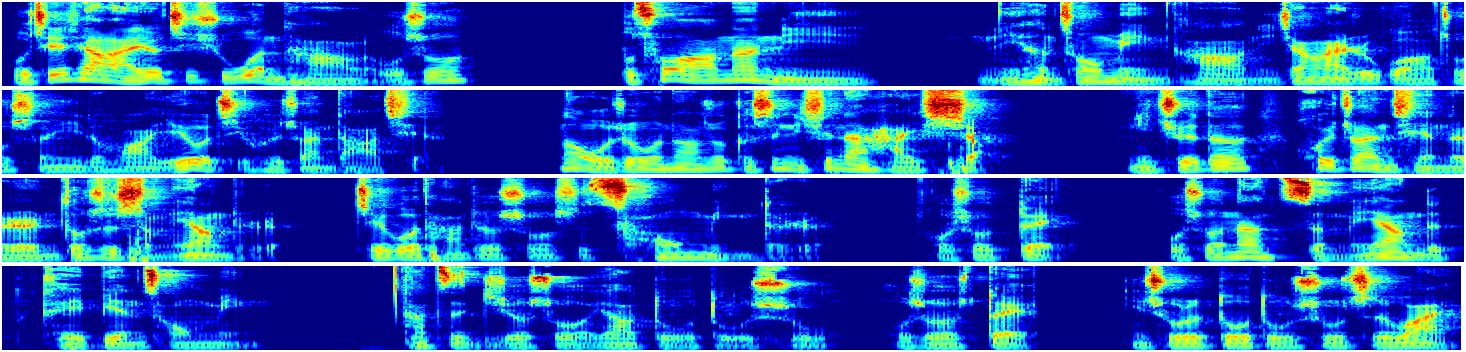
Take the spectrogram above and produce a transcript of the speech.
我接下来又继续问他了，我说：“不错啊，那你你很聪明哈，你将来如果要做生意的话，也有机会赚大钱。”那我就问他说：“可是你现在还小，你觉得会赚钱的人都是什么样的人？”结果他就说是聪明的人。我说对，我说那怎么样的可以变聪明？他自己就说要多读书。我说对，你除了多读书之外，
